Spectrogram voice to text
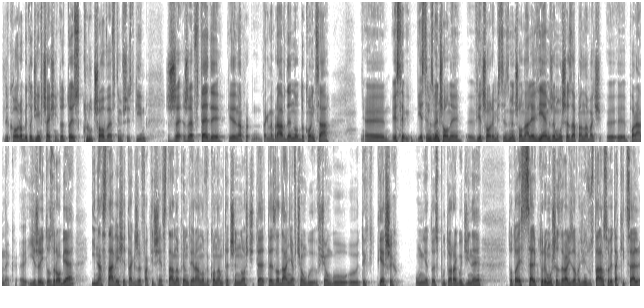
tylko robię to dzień wcześniej. To, to jest kluczowe w tym wszystkim, że, że wtedy, kiedy na, tak naprawdę no, do końca jestem, jestem zmęczony wieczorem, jestem zmęczony, ale wiem, że muszę zaplanować e, e, poranek. jeżeli to zrobię i nastawię się tak, że faktycznie wstanę o 5 rano, wykonam te czynności, te, te zadania w ciągu, w ciągu tych pierwszych, u mnie to jest półtora godziny, to to jest cel, który muszę zrealizować. Więc ustalam sobie taki cel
